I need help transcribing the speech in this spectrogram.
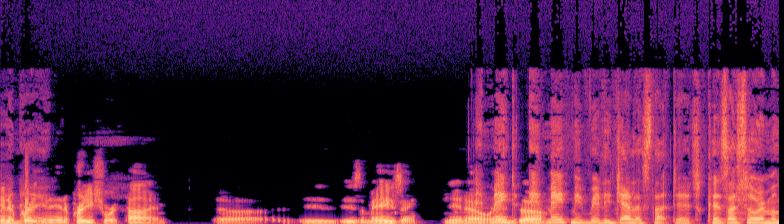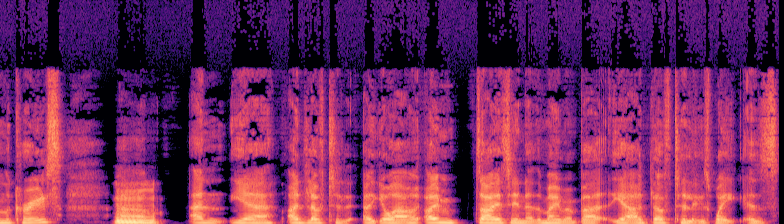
in a pretty, in, in a pretty short time, uh, is, is amazing, you know, it made and, uh, it made me really jealous that did because I saw him on the cruise. mm, And yeah, I'd love to. Uh, well, I'm dieting at the moment, but yeah, I'd love to lose weight as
